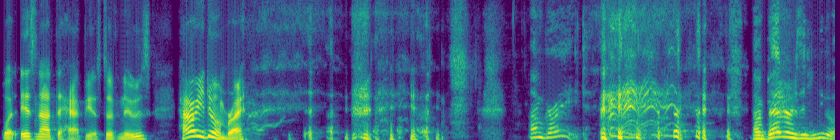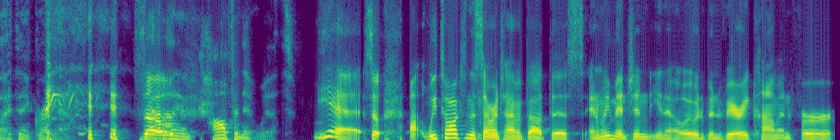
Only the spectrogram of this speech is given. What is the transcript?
what is not the happiest of news, how are you doing, Brian? I'm great. I'm better than you, I think, right now. so That I am confident with. Yeah. So uh, we talked in the summertime about this, and we mentioned, you know, it would have been very common for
